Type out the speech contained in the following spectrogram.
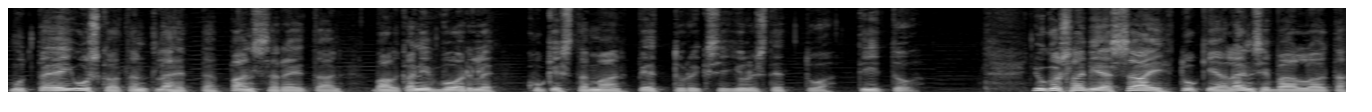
mutta ei uskaltanut lähettää panssareitaan Balkanin vuorille kukistamaan petturiksi julistettua Titoa. Jugoslavia sai tukea länsivalloilta,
